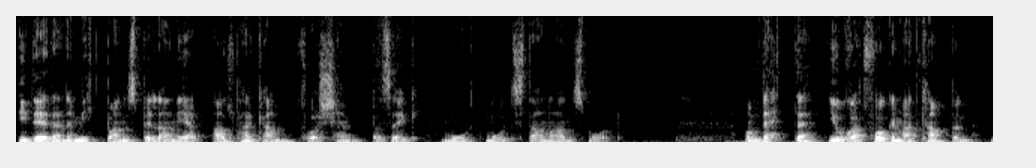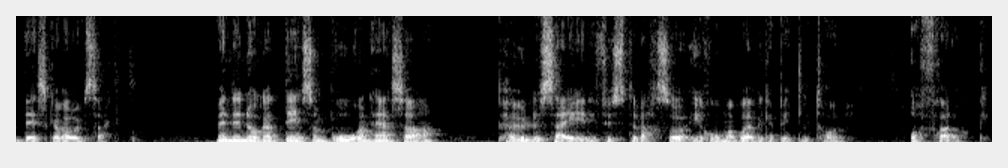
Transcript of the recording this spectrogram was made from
idet denne midtbanespilleren gjør alt han kan for å kjempe seg mot motstanderens mål. Om dette gjorde at Fågen vant kampen, det skal være usagt. Men det er noe av det som broren her sa, Paulus sier i de første versene i Romerbrevet kapittel 12. Ofre dere.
